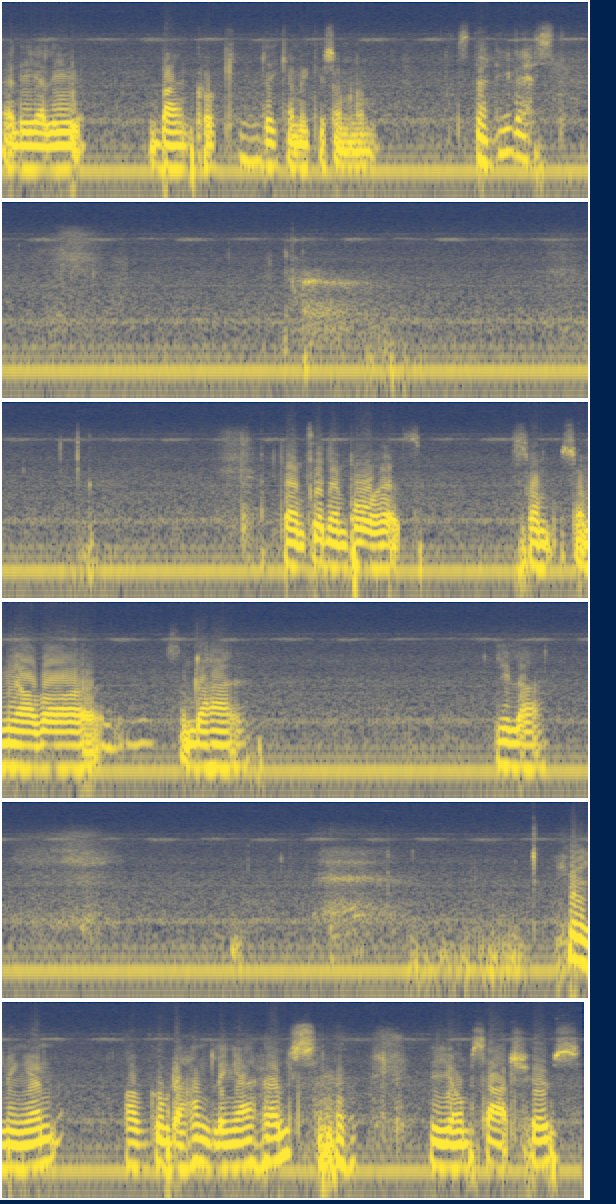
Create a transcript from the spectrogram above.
Ja, det gäller ju Bangkok lika mycket som någon ställe i väst. Den tiden på året som, som jag var som det här lilla hyllningen av goda handlingar hölls i Jom Sards hus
